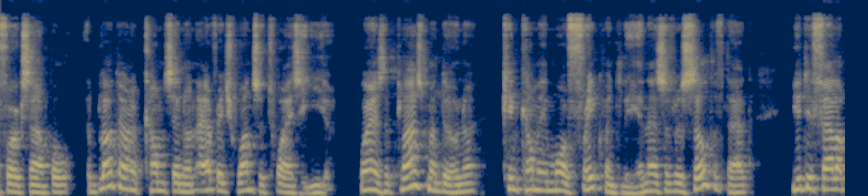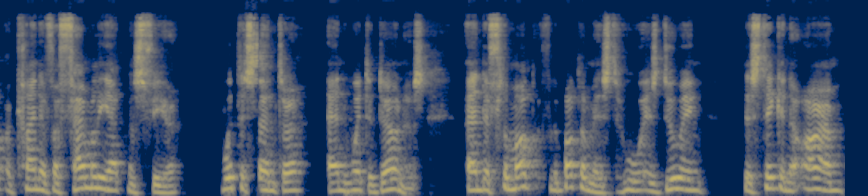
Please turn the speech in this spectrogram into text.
for example, a blood donor comes in on average once or twice a year, whereas a plasma donor can come in more frequently. And as a result of that, you develop a kind of a family atmosphere with the center and with the donors. And the phlebotomist who is doing the stick in the arm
